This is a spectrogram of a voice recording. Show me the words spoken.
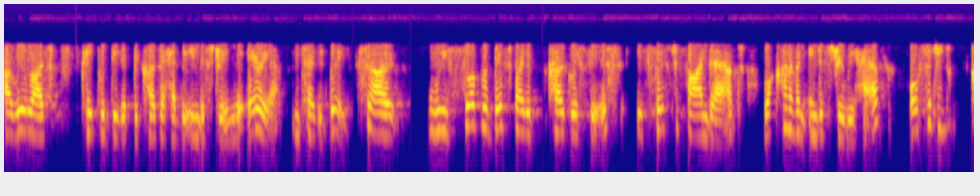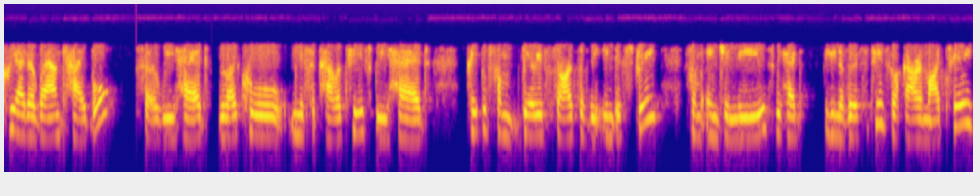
I realised people did it because they had the industry in the area, and so did we. So we thought the best way to progress this is first to find out what kind of an industry we have, also to create a roundtable. So we had local municipalities, we had people from various sides of the industry, from engineers. We had universities like RMIT,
